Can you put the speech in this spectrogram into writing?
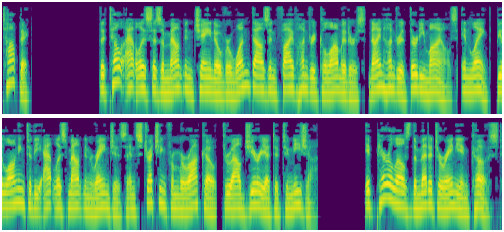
Topic: The Tell Atlas is a mountain chain over 1500 kilometers (930 miles) in length, belonging to the Atlas mountain ranges and stretching from Morocco through Algeria to Tunisia. It parallels the Mediterranean coast.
